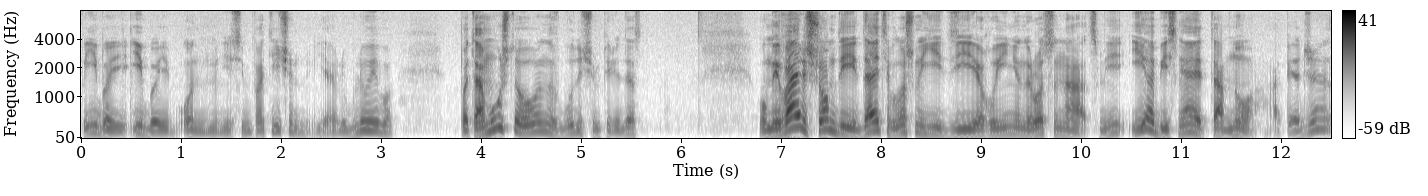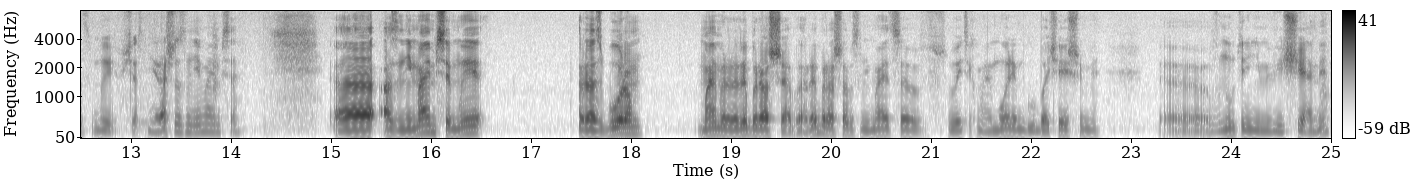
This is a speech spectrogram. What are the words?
ибо, ибо он мне симпатичен, я люблю его, потому что он в будущем передаст. Умивай шом да едайте в ложной еде, руинен на ацми, и объясняет там, но, опять же, мы сейчас не Раша занимаемся, э, а занимаемся мы разбором Маймера Рэбе Рашаба. Рэбе Рашаб занимается в этих Майморем глубочайшими э, внутренними вещами,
